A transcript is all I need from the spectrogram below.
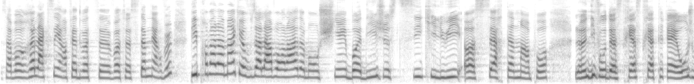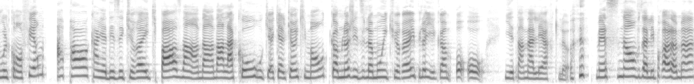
Ça va relaxer en fait votre, votre système nerveux. Puis probablement que vous allez avoir l'air de mon chien Body juste ici qui lui a certainement pas le niveau de stress très très haut, je vous le confirme. À part quand il y a des écureuils qui passent dans, la cour ou qu'il y a quelqu'un qui monte. Comme là, j'ai dit le mot écureuil, puis là, il est comme oh oh, il est en alerte là. Mais sinon, vous allez probablement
